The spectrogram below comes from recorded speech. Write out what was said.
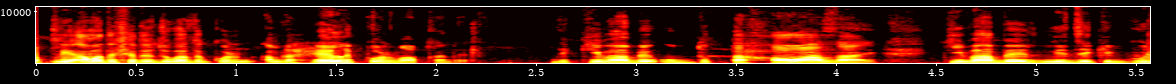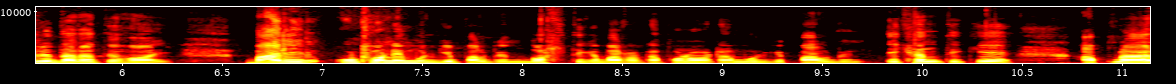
আপনি আমাদের সাথে যোগাযোগ করেন, আমরা হেল্প করব আপনাদের যে কীভাবে উদ্যোক্তা হওয়া যায়, কীভাবে নিজেকে ঘুরে দাঁড়াতে হয়। বাড়ির উঠোনে মুরগি পালবেন, দশ থেকে বারোটা, পনেরোটা মুরগি পালবেন। এখান থেকে আপনার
